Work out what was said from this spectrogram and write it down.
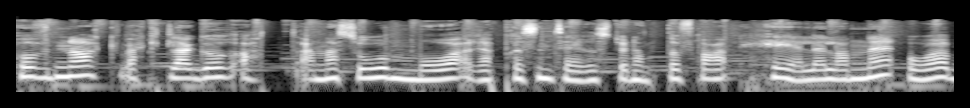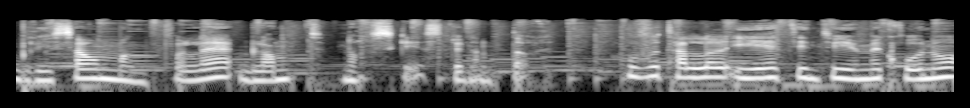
Hovdenak vektlegger at NSO må representere studenter fra hele landet og bry seg om mangfoldet blant norske studenter. Hun forteller i et intervju med Krono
